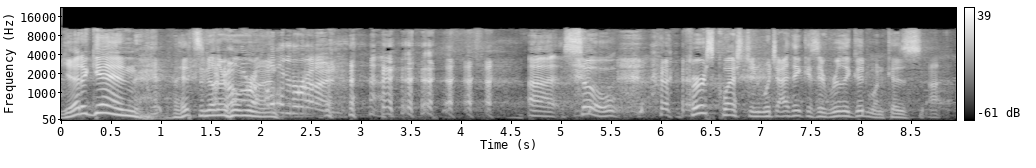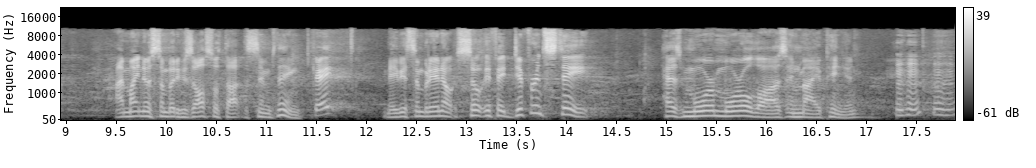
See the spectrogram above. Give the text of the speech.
yet again, hits another home run. home run." Uh, so, first question, which I think is a really good one, because I, I might know somebody who's also thought the same thing. Okay. Maybe it's somebody I know. So, if a different state has more moral laws, in my opinion, mm-hmm, mm-hmm.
